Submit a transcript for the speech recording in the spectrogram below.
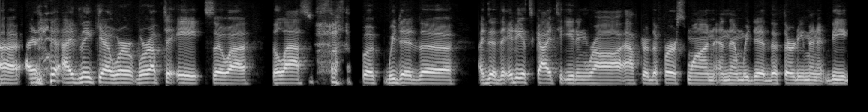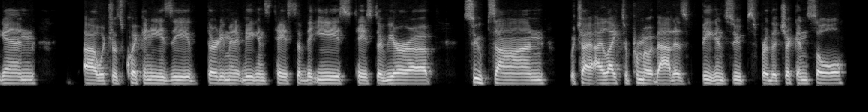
Uh, I, I, think yeah, we're we're up to eight. So uh, the last book we did the I did the Idiot's Guide to Eating Raw after the first one, and then we did the Thirty Minute Vegan. Uh, which was quick and easy. 30 minute vegans, taste of the East, taste of Europe, soups on, which I, I like to promote that as vegan soups for the chicken soul.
